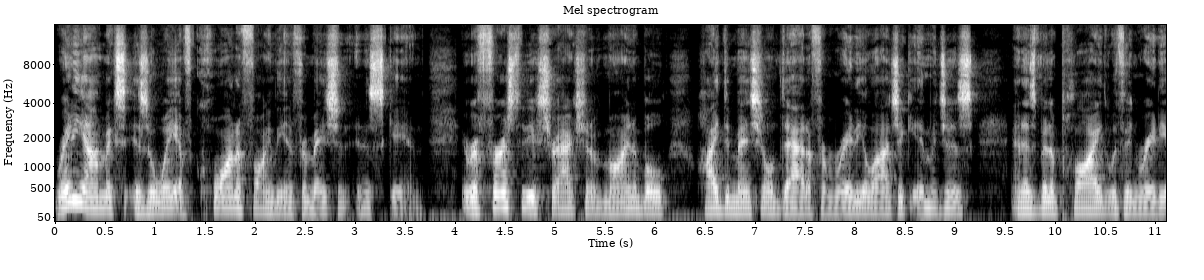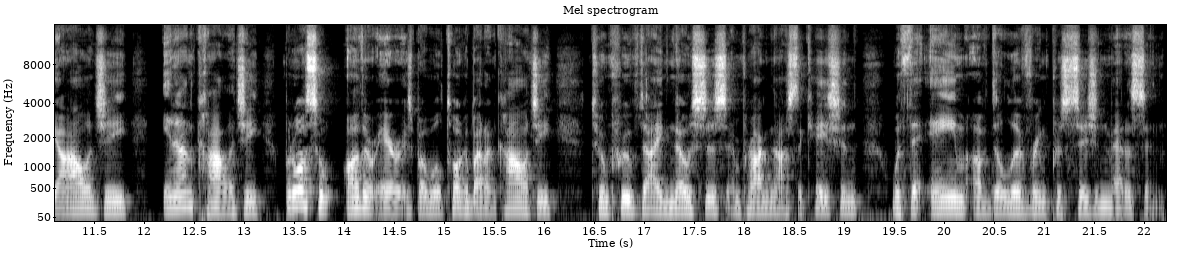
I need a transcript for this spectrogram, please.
Radiomics is a way of quantifying the information in a scan. It refers to the extraction of mineable high dimensional data from radiologic images and has been applied within radiology, in oncology, but also other areas. But we'll talk about oncology to improve diagnosis and prognostication with the aim of delivering precision medicine.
